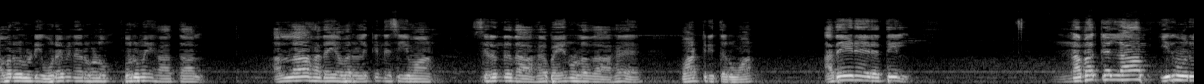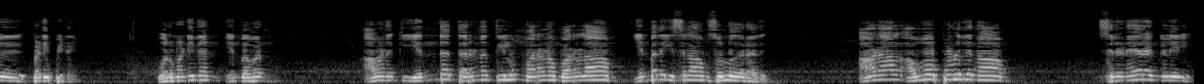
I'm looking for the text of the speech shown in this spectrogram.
அவர்களுடைய உறவினர்களும் பொறுமை காத்தால் அல்லாஹ் அதை அவர்களுக்கு என்ன செய்வான் சிறந்ததாக பயனுள்ளதாக மாற்றி தருவான். அதே நேரத்தில் நமக்கெல்லாம் இது ஒரு படிப்பினை. ஒரு மனிதன் என்பவன் அவனுக்கு எந்த தருணத்திலும் மரணம் வரலாம் என்பதை இஸ்லாம் சொல்லுகிறது. ஆனால் அவ்வப்பொழுது நாம் சில நேரங்களில்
